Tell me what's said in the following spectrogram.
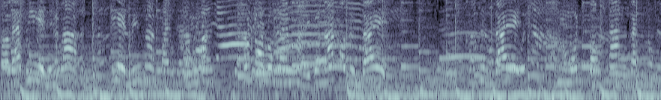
ตอนแรกพี่เห็นใช่ป่ะ พี่เห็นวิ่งผ่านไปโอ้โหว่าเขานอนโรงแรมไหนกันนะเขาถึงได้เขาถึงได้มีรถกอล์ฟนั่งกันโอ้โห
